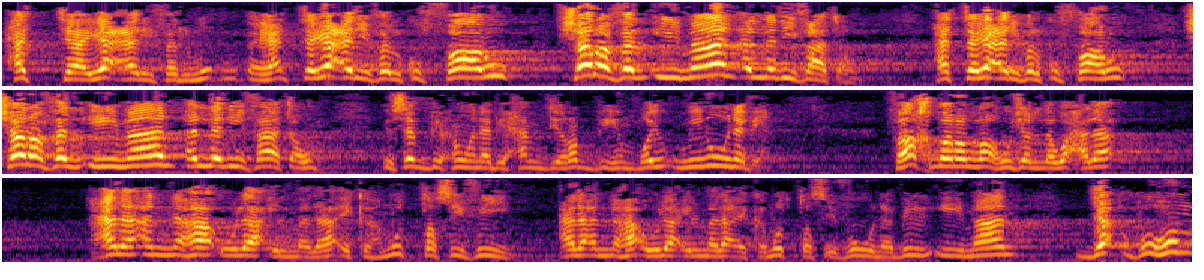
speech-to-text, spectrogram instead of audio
حتى يعرف المؤمن حتى يعرف الكفار شرف الإيمان الذي فاتهم. حتى يعرف الكفار شرف الإيمان الذي فاتهم. يسبحون بحمد ربهم ويؤمنون به. فأخبر الله جل وعلا على أن هؤلاء الملائكة متصفين على أن هؤلاء الملائكة متصفون بالإيمان دأبهم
